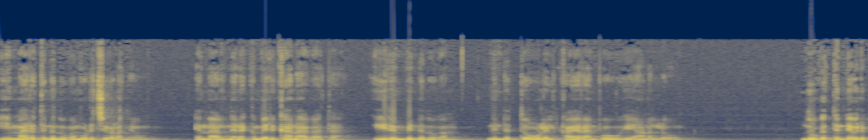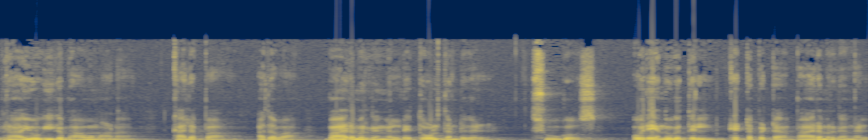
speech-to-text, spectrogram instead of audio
ഈ മരത്തിന്റെ മുഖം ഒടിച്ചു കളഞ്ഞു. എന്നാൽ നിനക്ക് മെരുക്കാനാകാത്ത ഇരുമ്പിന്റെ മുഖം നിന്റെ തോളിൽ കയറാൻ പോവുകയാണല്ലോ. നുഖത്തിന്റെ ഒരു പ്രായോഗിക ഭാവമാണ് കലപ്പ അഥവാ ഭാരമൃഗങ്ങളുടെ തോൾത്തണ്ടുകൾ. സൂഗോസ്. ഒരേ നുഖത്തിൽ കെട്ടപ്പെട്ട ഭാരമൃഗങ്ങൾ.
